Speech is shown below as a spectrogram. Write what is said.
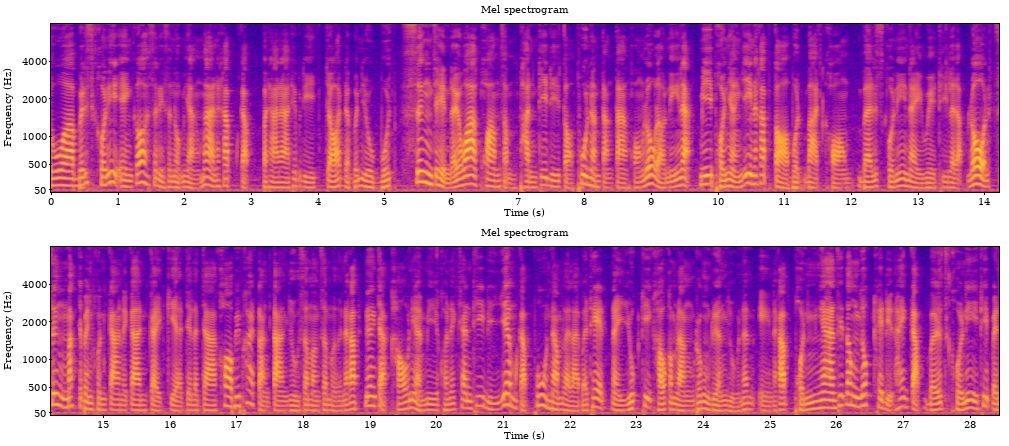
ตัวเบอร์ลุสโคนีเองก็สนิทสนมอย่างมากนะครับกับ ประธานาธิบดีจอร์จ W. บุชซึ่งจะเห็นได้ว่าความสัมพันธ์ที่ดีต่อผู้นำต่างๆ ของโลกเหล่านี้นะ่ะมีผลอย่างยิ่งนะครับต่อบทบาทของเบอร์ลุสโคนีในเวทีระดับโลก ซึ่งมักจะเป็นคนกลางในการไกล่เกลี่ยเจรจาข้อพิพาทต่างๆ อยู่สม่ำเสมอนะครับเนื่องจากเขาเนี่ยมี connection ที่ดีเยี่ยมกับผู้นำหลาย ๆ ประเทศ ในยุคที่เขากำลังรุ่งเรืองอยู่นั่นเองนะครับผลงานที่ต้องยกเครดิตให้กับเบลิสโคนีที่เป็น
